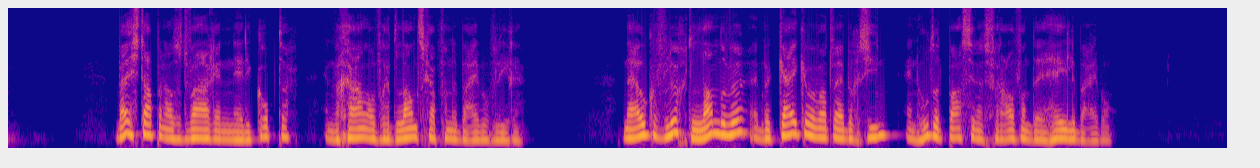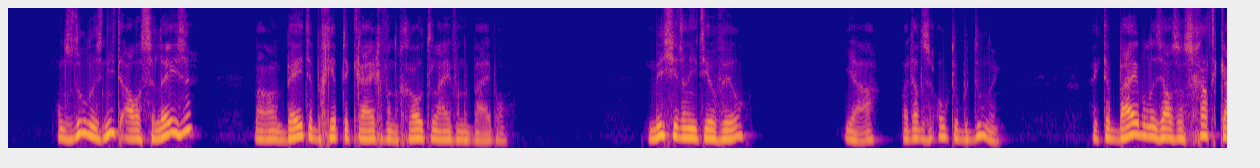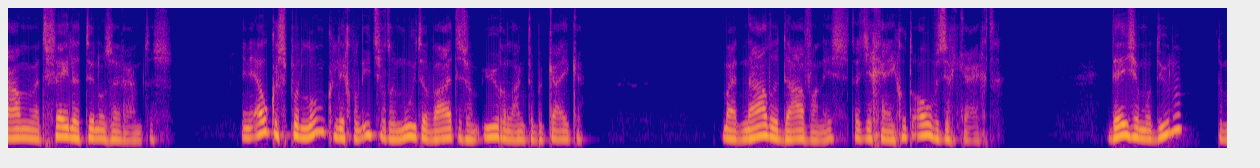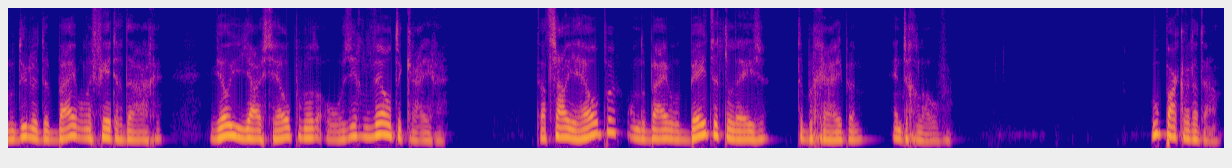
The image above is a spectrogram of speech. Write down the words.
Wij stappen als het ware in een helikopter en we gaan over het landschap van de Bijbel vliegen. Na elke vlucht landen we en bekijken we wat we hebben gezien en hoe dat past in het verhaal van de hele Bijbel. Ons doel is niet alles te lezen, maar om een beter begrip te krijgen van de grote lijn van de Bijbel. Mis je dan niet heel veel? Ja, maar dat is ook de bedoeling. De Bijbel is als een schatkamer met vele tunnels en ruimtes. In elke spelonk ligt wel iets wat de moeite waard is om urenlang te bekijken. Maar het nadeel daarvan is dat je geen goed overzicht krijgt. Deze module, de module De Bijbel in 40 dagen, wil je juist helpen om dat overzicht wel te krijgen. Dat zou je helpen om de Bijbel beter te lezen, te begrijpen en te geloven. Hoe pakken we dat aan?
